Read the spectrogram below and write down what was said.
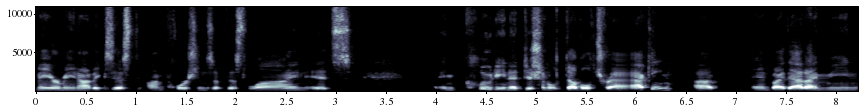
may or may not exist on portions of this line. It's including additional double tracking, uh, and by that I mean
